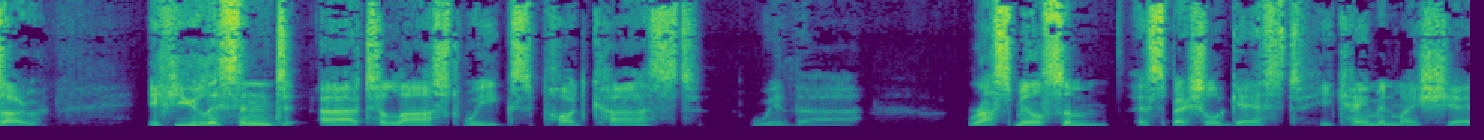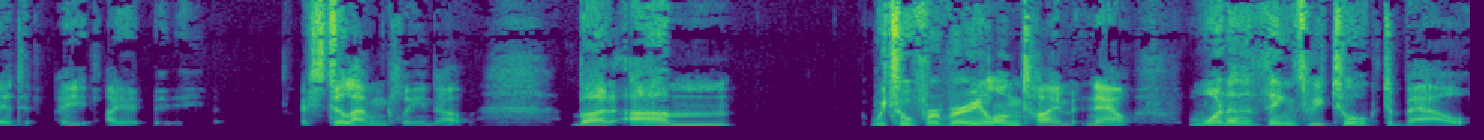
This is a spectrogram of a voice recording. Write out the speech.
So, if you listened uh, to last week's podcast with uh, Russ Milsom, a special guest, he came in my shed. I, I, I still haven't cleaned up, but um, we talked for a very long time. Now, one of the things we talked about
